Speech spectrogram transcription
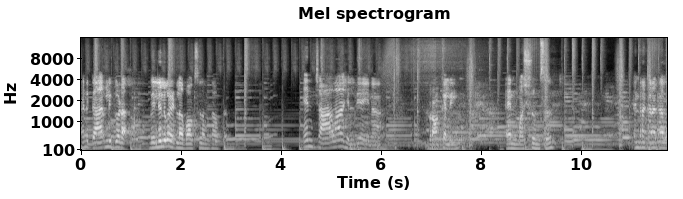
and garlic కూడా. వెల్లుల్లి కూడా ఇట్లా బాక్స్లో అమ్ముతా ఉంటారు. అండ్ చాలా హెల్దీ అయిన బ్రాకలీ అండ్ మష్రూమ్స్ అండ్ రకరకాల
